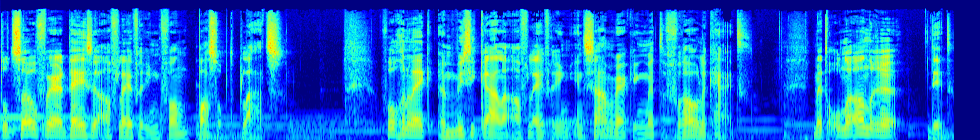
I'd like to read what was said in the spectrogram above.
Tot zover deze aflevering van Pas op de plaats. Volgende week een muzikale aflevering in samenwerking met de vrolijkheid. Met onder andere dit.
